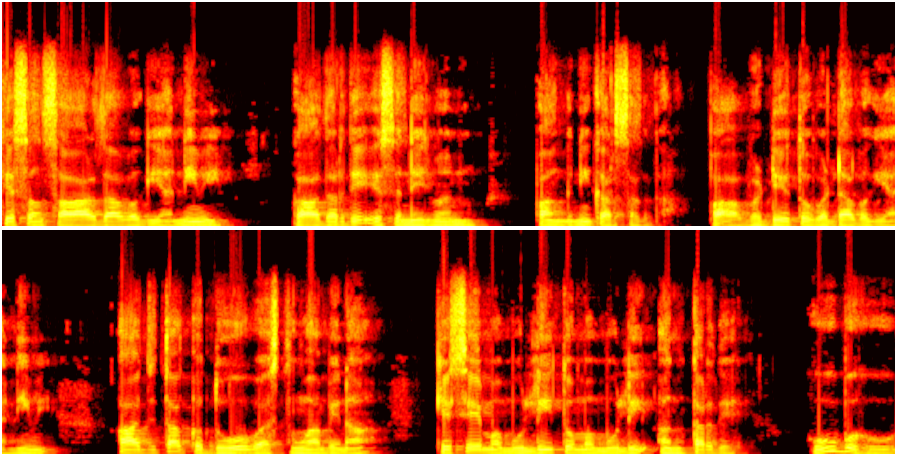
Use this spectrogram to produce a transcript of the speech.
ਤੇ ਸੰਸਾਰ ਦਾ ਵਿਗਿਆਨੀ ਵੀ ਕਾਦਰ ਦੇ ਇਸ ਨਿਯਮ ਨੂੰ ਭੰਗ ਨਹੀਂ ਕਰ ਸਕਦਾ। ਭਾ, ਵੱਡੇ ਤੋਂ ਵੱਡਾ ਵਿਗਿਆਨੀ ਵੀ ਅੱਜ ਤੱਕ ਦੋ ਵਸਤੂਆਂ ਬਿਨਾ ਕਿਸੇ ਮਾਮੂਲੀ ਤੋਂ ਮਾਮੂਲੀ ਅੰਤਰ ਦੇ ਹੂ ਬਹੂ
